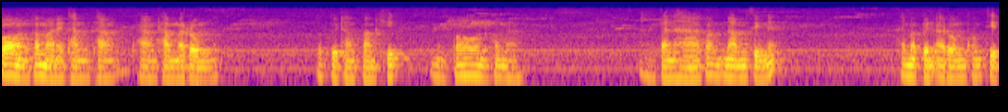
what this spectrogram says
ป้อนเข้ามาในทางทางทางธรรมอารมณ์ ก็คือทางความคิดมันป้อนเข้ามาปัญหาก็นำสิ่งนี้ให้มาเป็นอารมณ์ของจิต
